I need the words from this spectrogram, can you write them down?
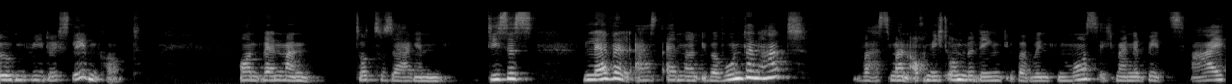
irgendwie durchs Leben kommt. Und wenn man sozusagen dieses Level erst einmal überwunden hat, was man auch nicht unbedingt überwinden muss. Ich meine, B2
